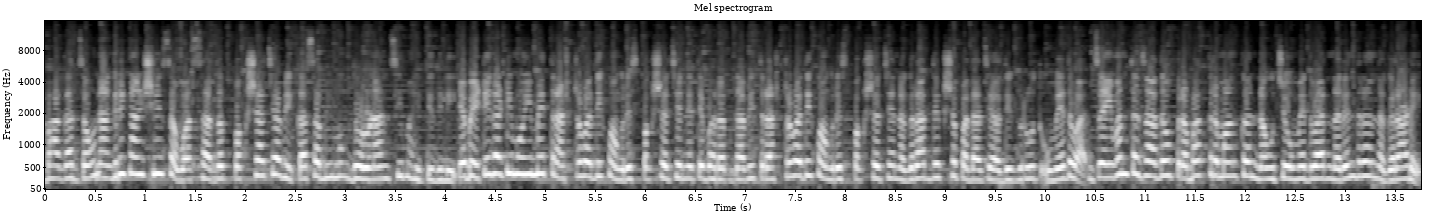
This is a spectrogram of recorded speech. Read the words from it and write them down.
भागात जाऊन नागरिकांशी संवाद साधत पक्षाच्या विकासाभिमुख धोरणांची माहिती दिली. या भेटीगाठी मोहिमेत राष्ट्रवादी काँग्रेस पक्षाचे नेते भरत गावित राष्ट्रवादी काँग्रेस पक्षाचे नगराध्यक्ष पदाचे अधिकृत उमेदवार जयवंत जाधव प्रभाग क्रमांक नऊचे उमेदवार नरेंद्र नगराडे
